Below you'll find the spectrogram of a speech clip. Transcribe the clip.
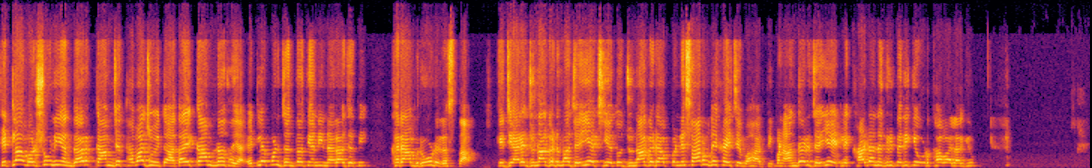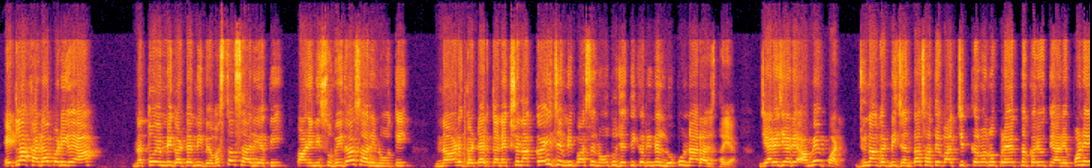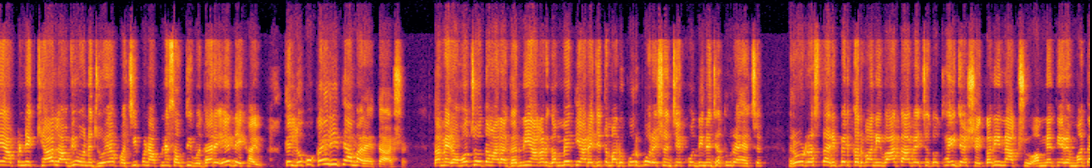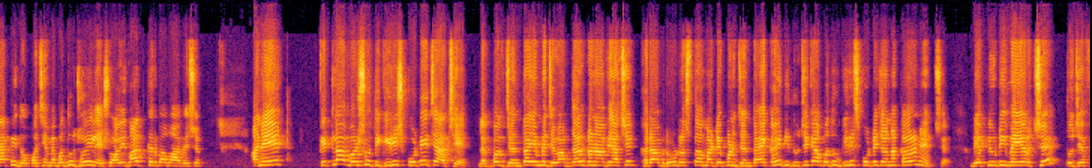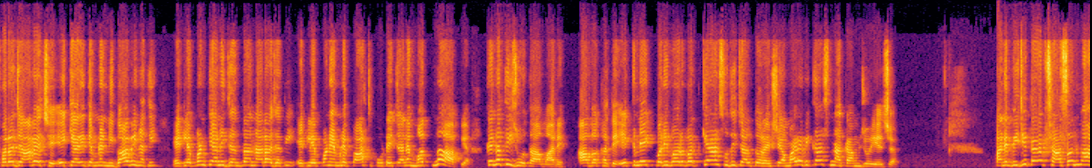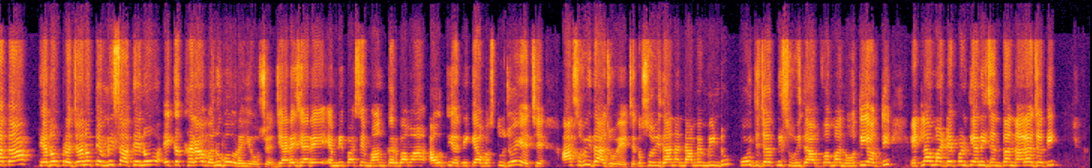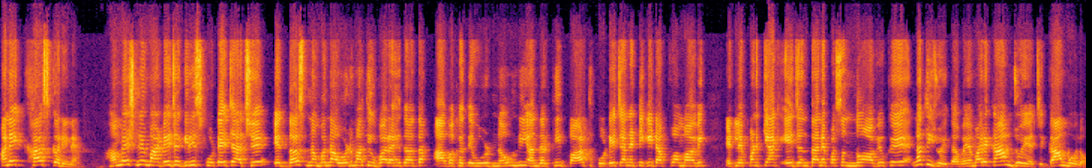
કેટલા વર્ષોની અંદર કામ જે થવા જોઈતા હતા એ કામ ન થયા, એટલે પણ જનતા ત્યાંની નારાજ હતી. ખરાબ રોડ રસ્તા, કે જ્યારે જુનાગઢમાં જઈએ છીએ તો જુનાગઢ આપણને સારું દેખાય છે બહારથી, પણ અંદર જઈએ એટલે ખાડા નગરી તરીકે ઓળખાવા લાગ્યું. એટલા ખાડા પડી ગયા, ન તો એમની ગટરની વ્યવસ્થા સારી હતી, પાણીની સુવિધા સારી નહોતી નળ, ગટર કનેક્શન આ કઈ જ એમની પાસે નહોતું, જેથી કરીને લોકો નારાજ થયા. જ્યારે જ્યારે અમે પણ જુનાગઢની જનતા સાથે વાતચીત કરવાનો પ્રયત્ન કર્યો, ત્યારે પણ એ આપણને ખ્યાલ આવ્યો અને જોયા પછી પણ આપણે સૌથી વધારે એ દેખાયું કે લોકો કઈ રીતે આમાં રહેતા હશે. તમે રહો છો તમારા ઘરની આગળ, ગમે ત્યારે જે તમારું કોર્પોરેશન છે, ખોદીને જતું રહે છે. રોડ રસ્તા રિપેર કરવાની વાત આવે છે તો થઈ જશે, કરી નાખશું. અમને ત્યારે મત આપી દો, પછી અમે બધું જોઈ લેશું. આવી વાત કરવામાં આવે છે. અને કેટલા વર્ષોથી ગિરીશ કોટેચા છે? લગભગ જનતાએ એમને જવાબદાર ગણાવ્યા છે. ખરાબ રોડ રસ્તા માટે પણ જનતાએ કહી દીધું છે કે આ બધું ગિરીશ કોટેચાના કારણે જ છે. ડેપ્યુટી મેયર છે તો જે ફરજ આવે છે એ ક્યારે તેમણે નિભાવી નથી. એટલે પણ ત્યાંની જનતા નારાજ હતી. એટલે પણ એમણે પાર્થ કોટેચાને મત ન આપ્યા કે નથી જોતા અમારે. આ વખતે એકને એક પરિવારવાદ ક્યાં સુધી ચાલતો રહેશે? અમારે વિકાસના કામ જોઈએ છે. અને બીજી તરફ શાસનમાં હતા, તેનો પ્રજાનો તેમની સાથેનો એક ખરાબ અનુભવ રહ્યો છે. જ્યારે જ્યારે એમની પાસે માંગ કરવામાં આવતી હતી કે આ વસ્તુ જોઈએ છે, આ સુવિધા જોઈએ છે. તો સુવિધાના નામે મીંડું કોઈ જ જાતની સુવિધા આપવામાં નહોતી આવતી. એટલા માટે પણ ત્યાંની જનતા નારાજ હતી. અને ખાસ કરીને હંમેશને માટે જે ગિરીશ કોટેચા છે, એ દસ નંબરના વોર્ડમાંથી ઊભા રહેતા હતા. આ વખતે વોર્ડ નવની અંદરથી પાર્થ કોટેચાને ટિકિટ આપવામાં આવી. એટલે પણ ક્યાંક એ જનતાને પસંદ ન આવ્યું કે નથી જોઈતા. ભાઈ, અમારે કામ જોઈએ છે. કામ બોલો.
